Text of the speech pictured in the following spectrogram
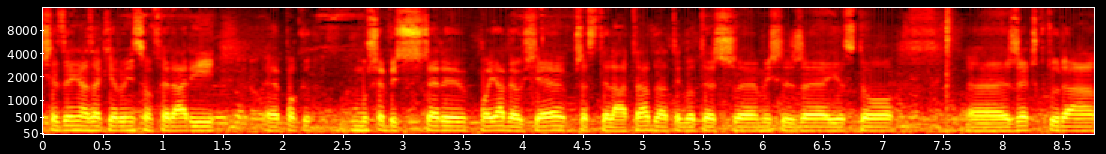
siedzenia za kierownicą Ferrari, e, muszę być szczery, pojawiał się przez te lata, dlatego też e, myślę, że jest to e, rzecz, która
